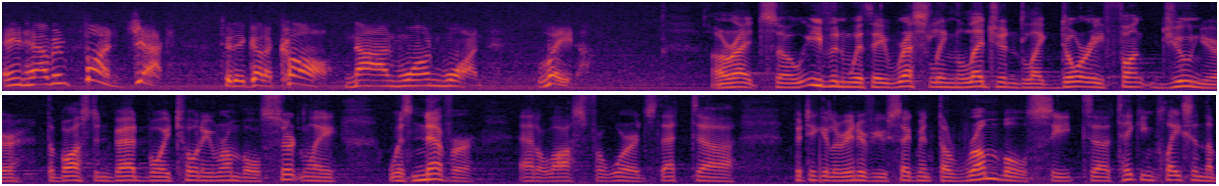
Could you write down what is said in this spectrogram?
ain't having fun, Jack, till they got to call 911. Later. All right, so even with a wrestling legend like Dory Funk Jr., the Boston bad boy Tony Rumble certainly was never at a loss for words. That uh, particular interview segment, the Rumble seat, uh, taking place in the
